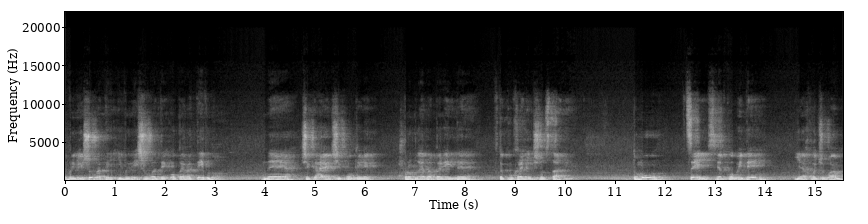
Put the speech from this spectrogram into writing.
вирішувати і вирішувати оперативно, не чекаючи, поки проблема перейде в таку хронічну стадію. Тому в цей святковий день я хочу вам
